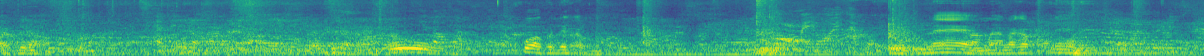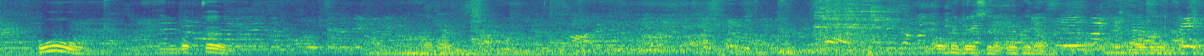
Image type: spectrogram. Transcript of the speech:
ครับพี่น้องโอ้ขั้วไปเลยครับ ไม่น้อยจ้ะแน่มาแล้วครับนี่โอ้แฮมเบอร์เกอร์ครับผมโอ้ไม่ได้เสิร์ฟเลยพี่น้องเอาเองครับผม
